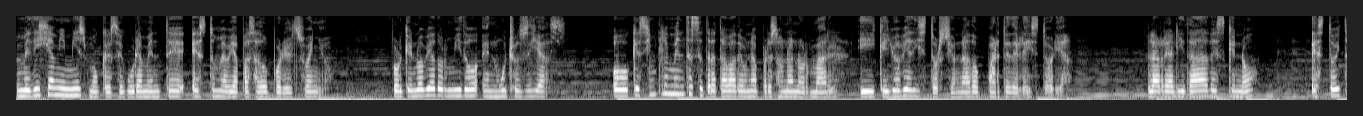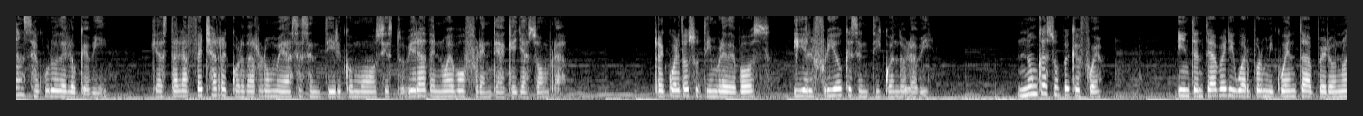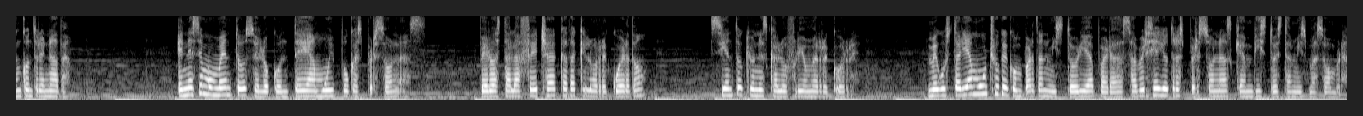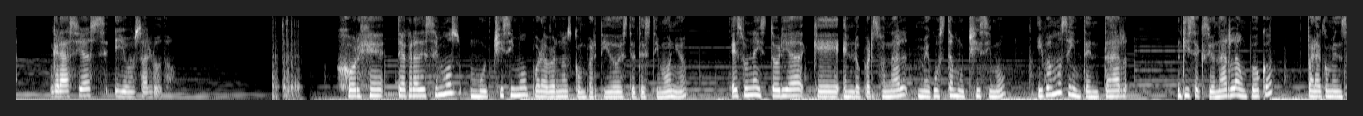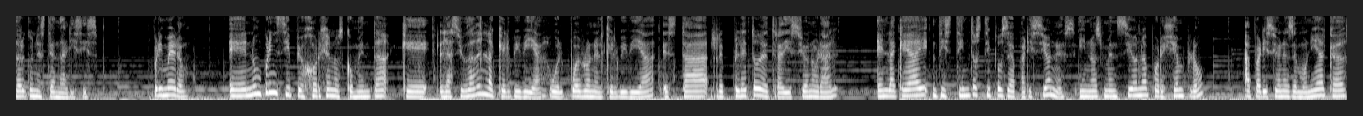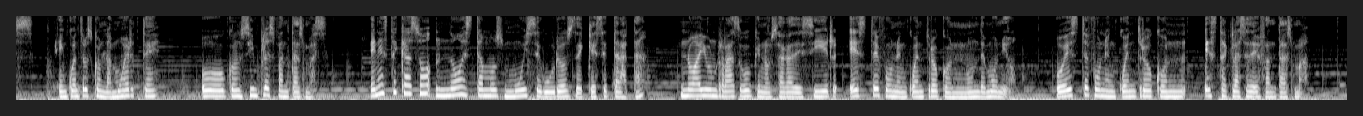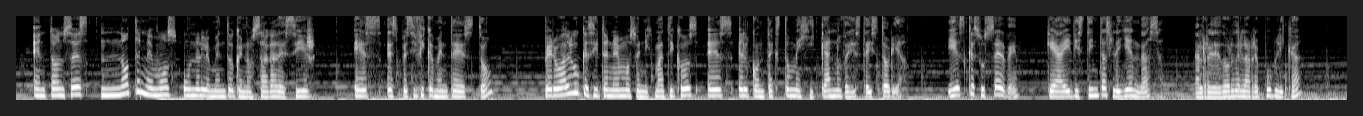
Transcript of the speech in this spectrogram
Me dije a mí mismo que seguramente esto me había pasado por el sueño, porque no había dormido en muchos días, o que simplemente se trataba de una persona normal y que yo había distorsionado parte de la historia. La realidad es que no. Estoy tan seguro de lo que vi que hasta la fecha recordarlo me hace sentir como si estuviera de nuevo frente a aquella sombra. Recuerdo su timbre de voz y el frío que sentí cuando la vi. Nunca supe qué fue. Intenté averiguar por mi cuenta, pero no encontré nada. En ese momento se lo conté a muy pocas personas, pero hasta la fecha, cada que lo recuerdo, siento que un escalofrío me recorre. Me gustaría mucho que compartan mi historia para saber si hay otras personas que han visto esta misma sombra. Gracias y un saludo. Jorge, te agradecemos muchísimo por habernos compartido este testimonio. Es una historia que en lo personal me gusta muchísimo y vamos a intentar diseccionarla un poco para comenzar con este análisis. Primero, en un principio Jorge nos comenta que la ciudad en la que él vivía o el pueblo en el que él vivía está repleto de tradición oral en la que hay distintos tipos de apariciones y nos menciona, por ejemplo, apariciones demoníacas, encuentros con la muerte o con simples fantasmas. En este caso no estamos muy seguros de qué se trata. No hay un rasgo que nos haga decir este fue un encuentro con un demonio o este fue un encuentro con esta clase de fantasma. Entonces no tenemos un elemento que nos haga decir es específicamente esto, pero algo que sí tenemos enigmáticos es el contexto mexicano de esta historia. Y es que sucede que hay distintas leyendas alrededor de la República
